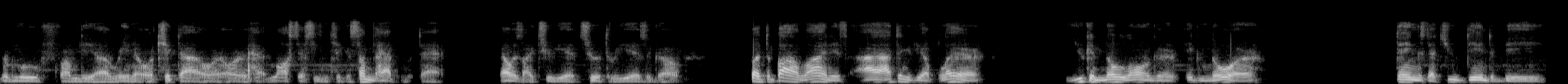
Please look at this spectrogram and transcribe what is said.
removed from the arena or kicked out or, or had lost their season ticket. Something happened with that. That was like two years, two or three years ago. But the bottom line is, I, I think if you're a player, you can no longer ignore things that you deem to be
